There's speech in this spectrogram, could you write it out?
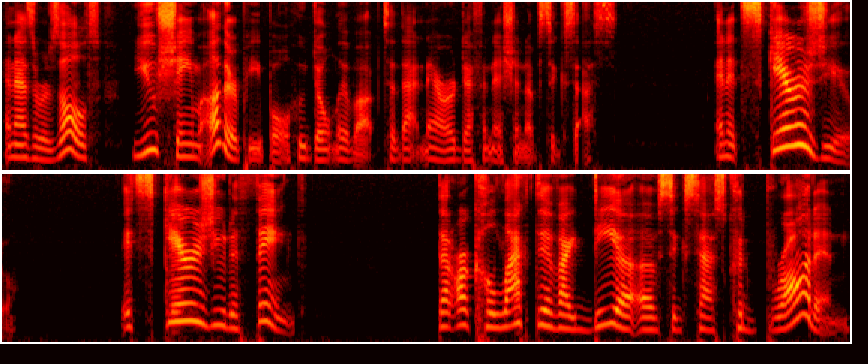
And as a result, you shame other people who don't live up to that narrow definition of success. And it scares you. It scares you to think that our collective idea of success could broaden.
